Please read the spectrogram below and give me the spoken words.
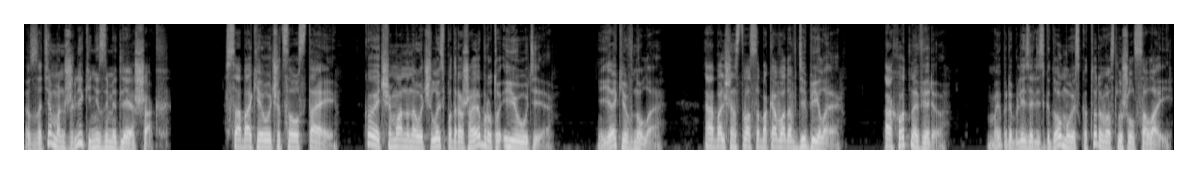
затем Анжелике, не замедляя шаг. Собаки учатся у стаи. Кое-чему она научилась, подражая Бруту и Иуде. Я кивнула. А большинство собаководов дебилы. Охотно верю. Мы приблизились к дому, из которого слушал Салай.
